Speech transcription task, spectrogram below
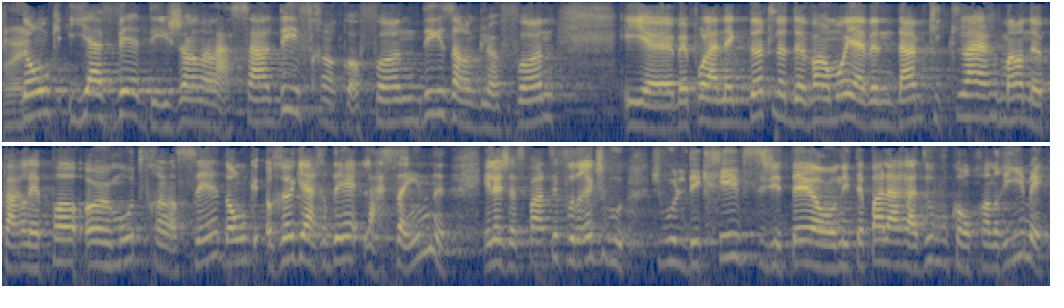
Ouais. Donc, il y avait des gens dans la salle, des francophones, des anglophones. Et euh, ben pour l'anecdote, là, devant moi, il y avait une dame qui clairement ne parlait pas un mot de français, donc regardait la scène. Et là, j'espère, il faudrait que je vous, je vous le décrive si j'étais, on n'était pas à la radio, vous comprendriez, mais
